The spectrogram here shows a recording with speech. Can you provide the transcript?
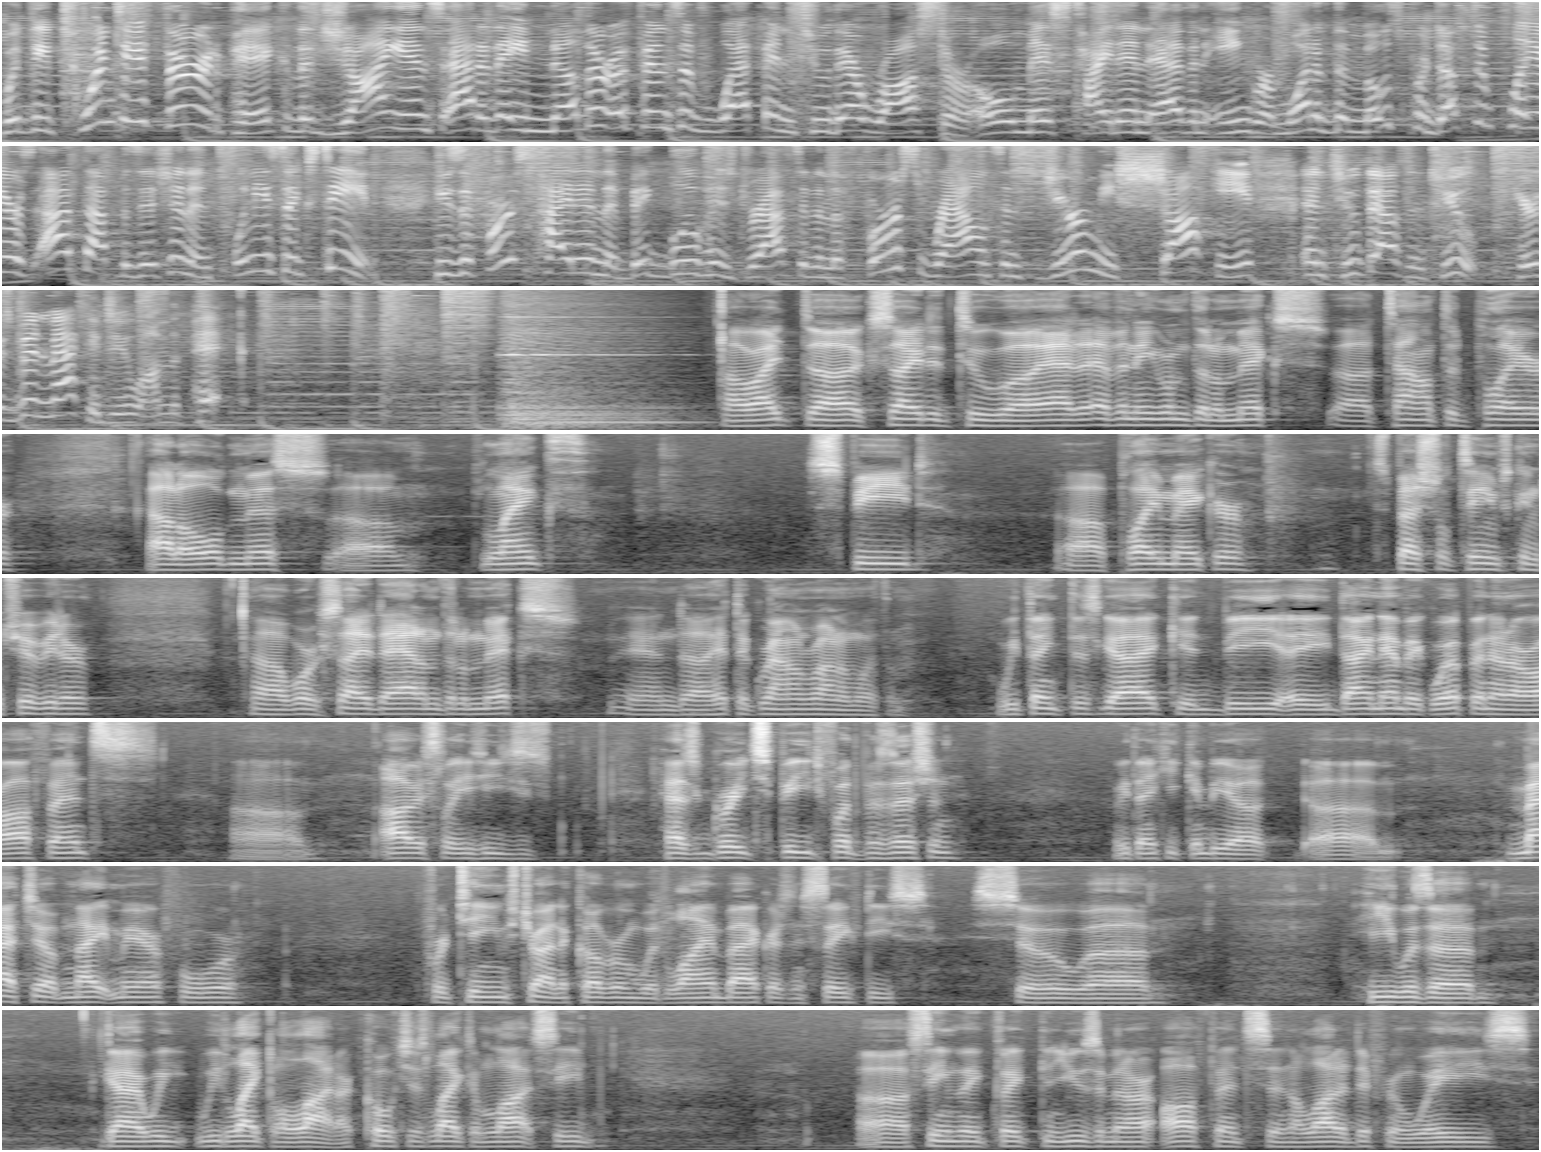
With the 23rd pick, the Giants added another offensive weapon to their roster. Ole Miss tight end Evan Engram, one of the most productive players at that position in 2016. He's the first tight end that Big Blue has drafted in the first round since Jeremy Shockey in 2002. Here's Ben McAdoo on the pick. All right, uh, excited to uh, add Evan Engram to the mix. Uh, talented player out of Ole Miss, um, length, speed, uh, playmaker special teams contributor. Uh, we're excited to add him to the mix and uh, hit the ground running with him. We think this guy can be a dynamic weapon in our offense. Um, obviously, he has great speed for the position. We think he can be a um, matchup nightmare for for teams trying to cover him with linebackers and safeties. So uh, he was a guy we, we liked a lot. Our coaches liked him a lot. See, uh, seem like they can use him in our offense in a lot of different ways.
